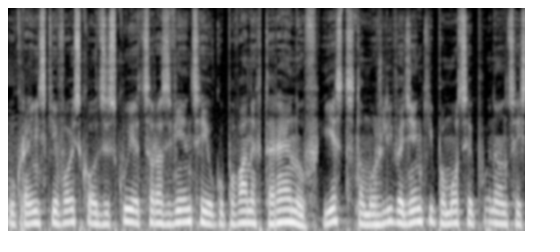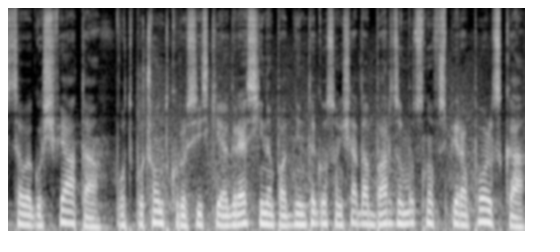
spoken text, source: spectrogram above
Ukraińskie wojsko odzyskuje coraz więcej okupowanych terenów. Jest to możliwe dzięki pomocy płynącej z całego świata. Od początku rosyjskiej agresji napadniętego sąsiada bardzo mocno wspiera Polska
